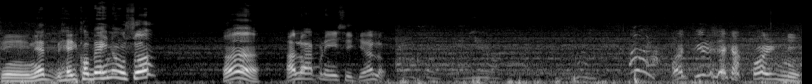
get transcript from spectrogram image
તે ને હેરખો બેહીને છો હા? હાલો આપણે એસી કે હાલો. ઓય કીડ કોઈ નહીં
